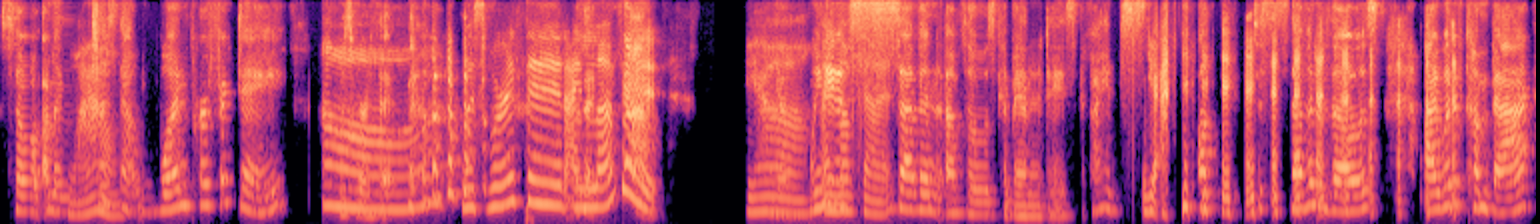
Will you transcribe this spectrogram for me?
so i mean wow. just that one perfect day Aww, was worth it was worth it i love yeah. it yeah, yeah. we needed seven of those cabana days. If I had yeah just seven of those, I would have come back,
